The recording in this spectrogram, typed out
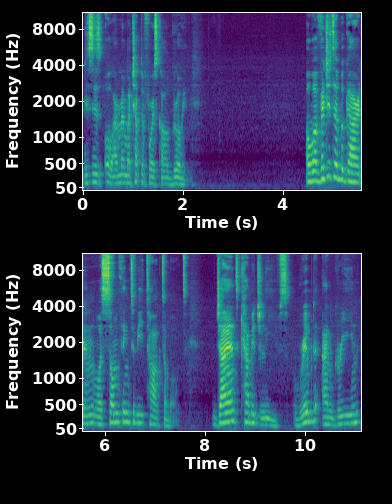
This is oh i remember chapter 4 is called growing. Our vegetable garden was something to be talked about. Giant cabbage leaves ribbed and green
